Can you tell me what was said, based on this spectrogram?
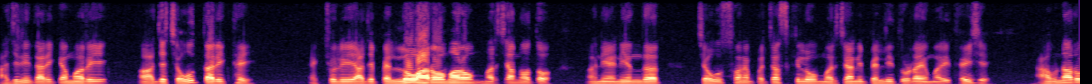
આજની તારીખે અમારી, આજે ચૌદ તારીખ થઈ. એકચ્યુઅલી આજે પહેલો વારો અમારો મરચાંનો હતો અને એની અંદર ચૌદસો ને પચાસ કિલો મરચાંની પહેલી તોડાઈ અમારી થઈ છે. આવનારો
